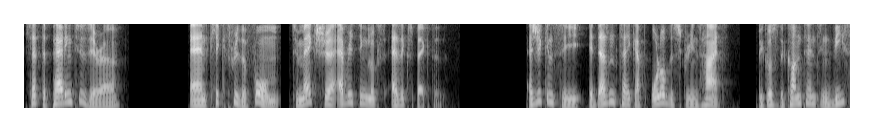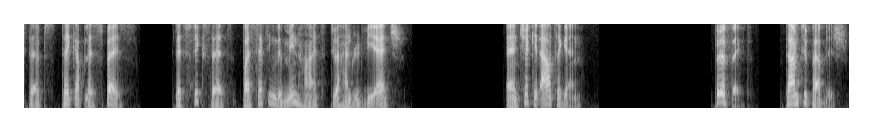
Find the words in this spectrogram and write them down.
Set the padding to zero, and click through the form to make sure everything looks as expected. As you can see, it doesn't take up all of the screen's height because the content in these steps take up less space. Let's fix that by setting the min height to 100 VH. And check it out again. Perfect. Time to publish.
